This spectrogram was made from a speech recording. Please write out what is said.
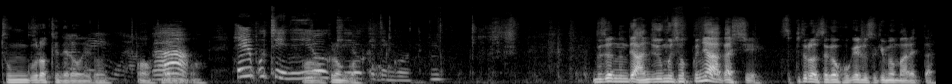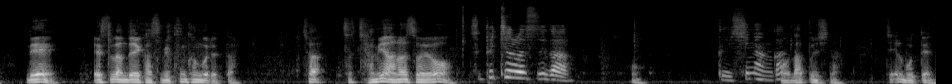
둥그렇게 내려오는 이런. 어, 아 어, 어. 해리포터에는 어, 이렇게 그런 거. 이렇게 된 거. 음, 늦었는데 안 주무셨군요, 아가씨. 스피트로스가 고개를 숙이며 말했다. 네. 에슬란다의 가슴이 쿵쾅거렸다. 자, 자 잠이 안 와서요. 스피트로스가 어. 그 신한가? 어, 나쁜 신하. 제일 못된.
